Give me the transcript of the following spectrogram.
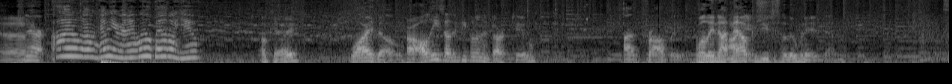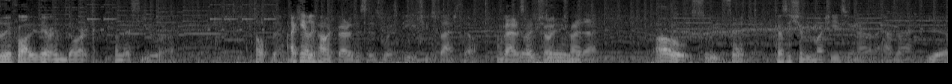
Uh, There. I don't have a gun and I will battle you. Okay. Why though? Are all these other people in the dark too? Uh, probably. Well, they're not now because you just illuminated them. So they're probably there in the dark unless you uh, help them. I can't believe how much better this is with Pikachu's Flash, though. I'm glad I decided to go ahead and try that. Oh, sweet scent. Because it should be much easier now that I have that. Yeah.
